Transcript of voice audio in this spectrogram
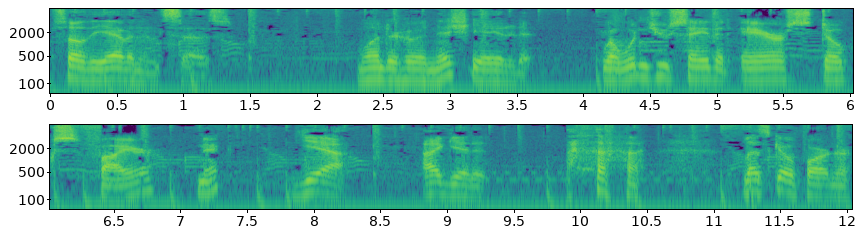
so the evidence says. Wonder who initiated it. Well, wouldn't you say that air stokes fire, Nick? Yeah, I get it. Let's go, partner.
